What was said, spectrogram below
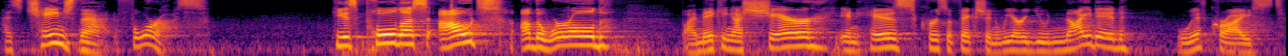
has changed that for us. He has pulled us out of the world by making us share in his crucifixion. We are united with Christ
